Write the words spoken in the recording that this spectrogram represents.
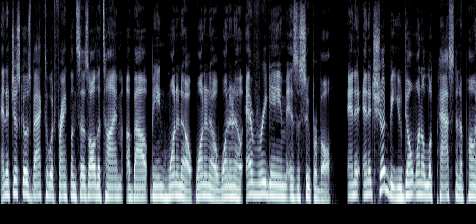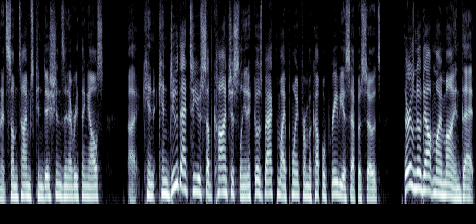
And it just goes back to what Franklin says all the time about being 1 and 0, 1 and 0, 1 and 0. Every game is a Super Bowl. And it and it should be. You don't want to look past an opponent. Sometimes conditions and everything else uh, can can do that to you subconsciously. And it goes back to my point from a couple previous episodes. There is no doubt in my mind that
